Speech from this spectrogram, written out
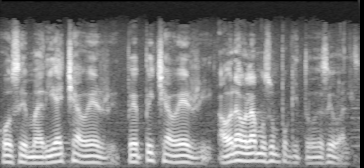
José María Chaverri, Pepe Chaverri. Ahora hablamos un poquito de ese vals.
